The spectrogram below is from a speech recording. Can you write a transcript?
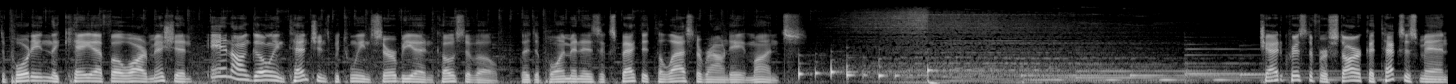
supporting the KFOR mission and ongoing tensions between Serbia and Kosovo. The deployment is expected to last around eight months. Chad Christopher Stark, a Texas man,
